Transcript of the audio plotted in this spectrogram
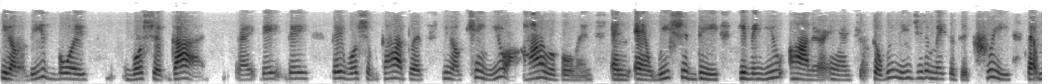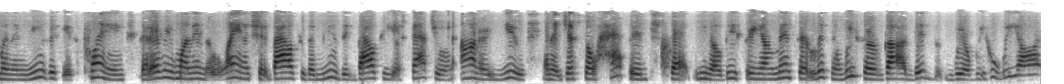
you know, these boys worship God, right? They, they, they worship God, but you know, King, you are honorable and and and we should be giving you honor. And so we need you to make a decree that when the music is playing that everyone in the land should bow to the music, bow to your statue and honor you. And it just so happened that, you know, these three young men said, Listen, we serve God. This where we who we are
